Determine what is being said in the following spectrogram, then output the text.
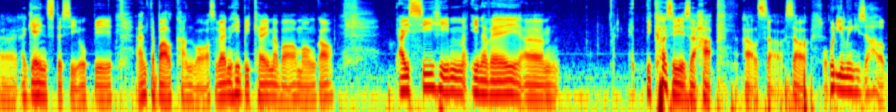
uh, against the CUP and the Balkan Wars, when he became a warmonger. I see him in a way um, because he is a hub also. So, what do you mean he's a hub?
